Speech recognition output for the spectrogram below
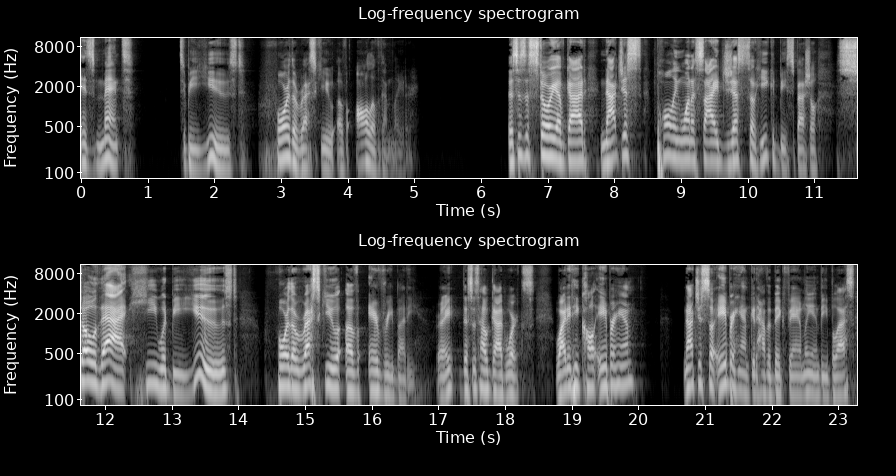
is meant to be used for the rescue of all of them later. This is a story of God not just pulling one aside just so he could be special, so that he would be used for the rescue of everybody, right? This is how God works. Why did he call Abraham? Not just so Abraham could have a big family and be blessed.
